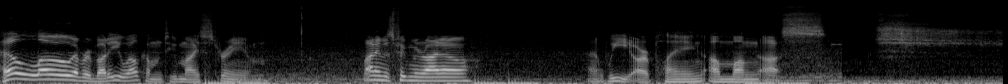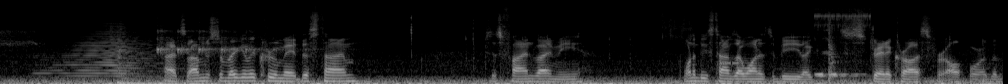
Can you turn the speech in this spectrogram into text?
Hello everybody, welcome to my stream. My name is Pigmy Rhino, and we are playing Among Us. Alright, so I'm just a regular crewmate this time. Which is fine by me. One of these times I want it to be like straight across for all four of them.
